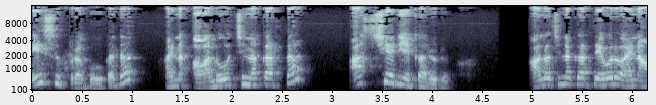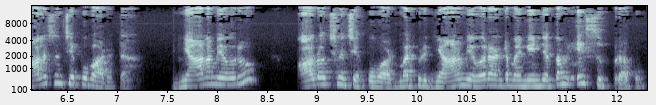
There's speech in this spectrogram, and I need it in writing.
యేసు ప్రభు కదా. ఆయన ఆలోచనకర్త ఆశ్చర్యకరుడు. ఆలోచనకర్త ఎవరు? ఆయన ఆలోచన చెప్పువాడుట. జ్ఞానం ఎవరు? ఆలోచన చెప్పువాడు. మరి ఇప్పుడు జ్ఞానం ఎవరు అంటే మనం ఏం చెప్తాం యేసు ప్రభు.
